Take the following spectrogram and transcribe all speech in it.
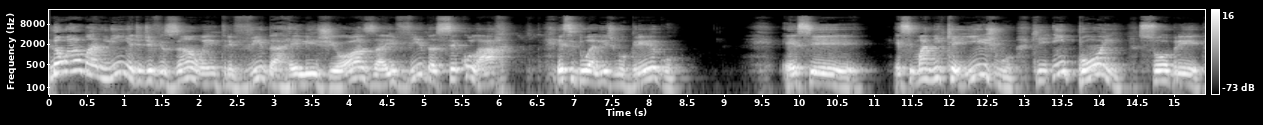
Não há uma linha de divisão entre vida religiosa e vida secular. Esse dualismo grego, esse esse maniqueísmo que impõe sobre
